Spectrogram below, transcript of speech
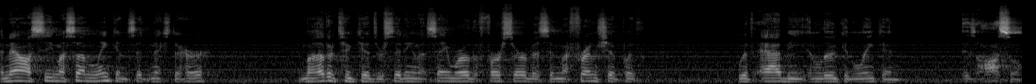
And now I see my son Lincoln sitting next to her. My other two kids are sitting in that same row the first service. And my friendship with, with Abby and Luke and Lincoln is awesome.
